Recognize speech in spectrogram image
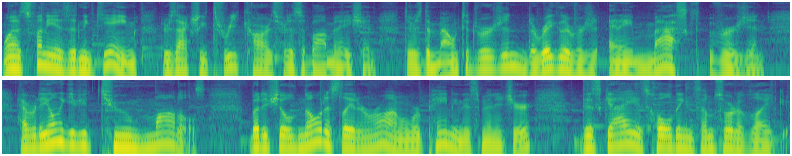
Well, What's funny is in the game, there's actually three cards for this abomination. There's the mounted version, the regular version, and a masked version. However, they only give you two models. But if you'll notice later on when we're painting this miniature, this guy is holding some sort of like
